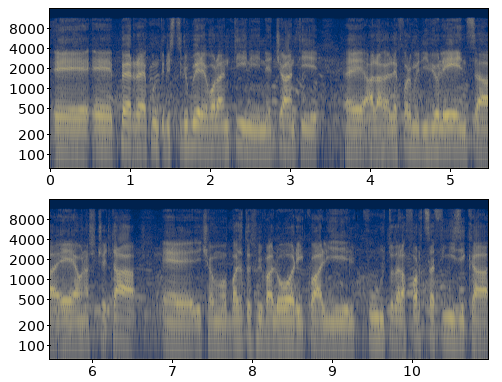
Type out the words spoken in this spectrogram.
eh, per appunto, distribuire volantini inneggianti eh, alle forme di violenza e a una società eh, diciamo, basata sui valori quali il culto della forza fisica,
